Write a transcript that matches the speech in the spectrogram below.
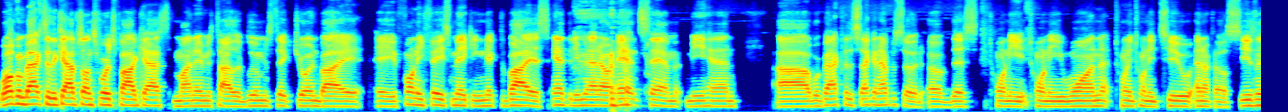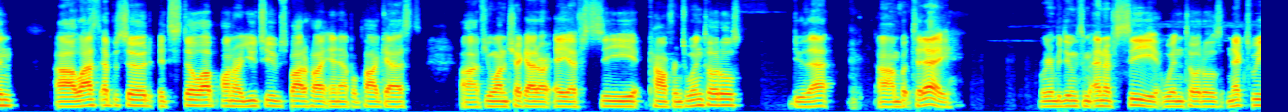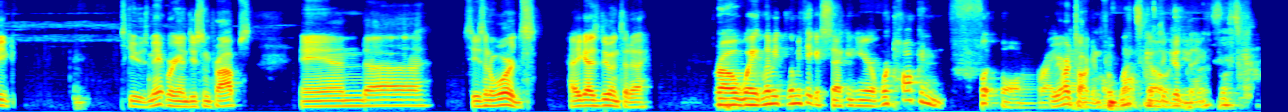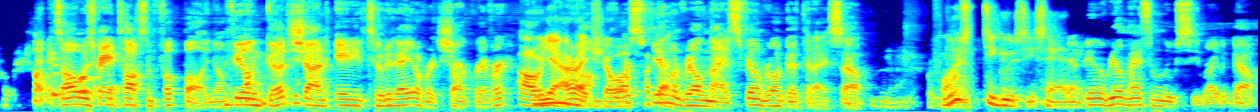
Welcome back to the Caps on Sports podcast. My name is Tyler Blumenstick, joined by a funny face making Nick Tobias, Anthony Mano, and Sam Meehan. Uh, we're back for the second episode of this 2021 2022 NFL season. Uh, last episode, it's still up on our YouTube, Spotify, and Apple Podcasts. Uh, if you want to check out our AFC conference win totals, do that. Um, but today, we're going to be doing some NFC win totals. Next week, excuse me, we're going to do some props and uh, season awards. How you guys doing today? Bro, wait, let me let me take a second here. We're talking football right We are now. talking football. Let's go. It's a good dude. thing. Let's, let's go. It's always great to talk some football. You know, feeling good. Shot an 82 today over at Shark River. Oh yeah, all right, Of show course, off. Feeling real nice. Feeling real good today. So, We're flying. Loosey goosey, Sammy. yeah, feeling real nice and loosey. Ready to go. All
